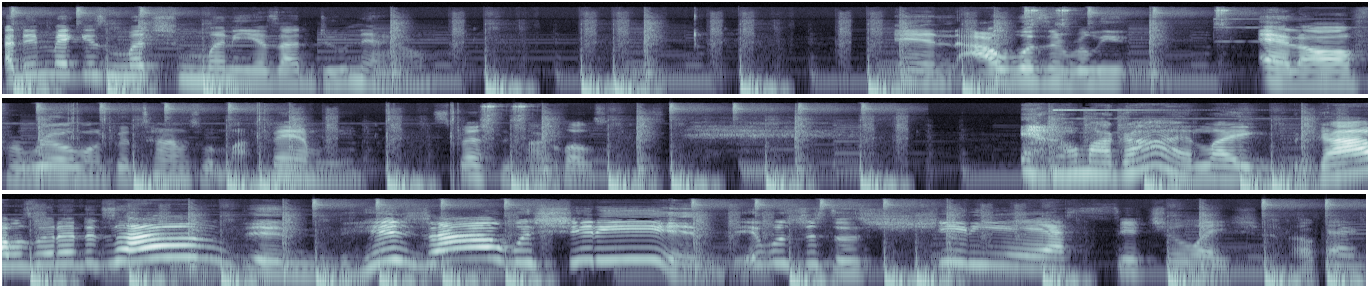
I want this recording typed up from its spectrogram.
I didn't make as much money as I do now. And I wasn't really at all for real on good terms with my family, especially my close ones. And oh my God, like the guy was with at the time, and his job was shitty, and it was just a shitty ass situation. Okay,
